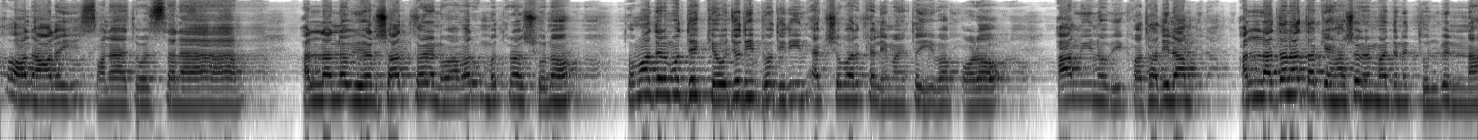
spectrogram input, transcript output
قال عليه الصلاة والسلام আল্লাহ নবী সাত করেন ও আমার উম্মতরা শোনো তোমাদের মধ্যে কেউ যদি প্রতিদিন একশো বার কালিমায় তৈবা পড়ো আমি নবী কথা দিলাম আল্লাহ তালা তাকে হাসরের ময়দানে তুলবেন না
